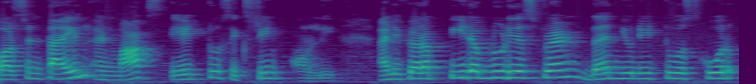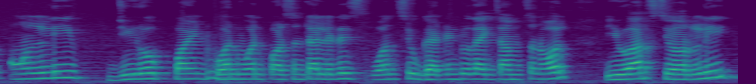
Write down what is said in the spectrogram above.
percentile and marks 8 to 16 only. And if you are a PWD student then you need to score only 0.11 percentile. It is once you get into the examination hall you are surely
